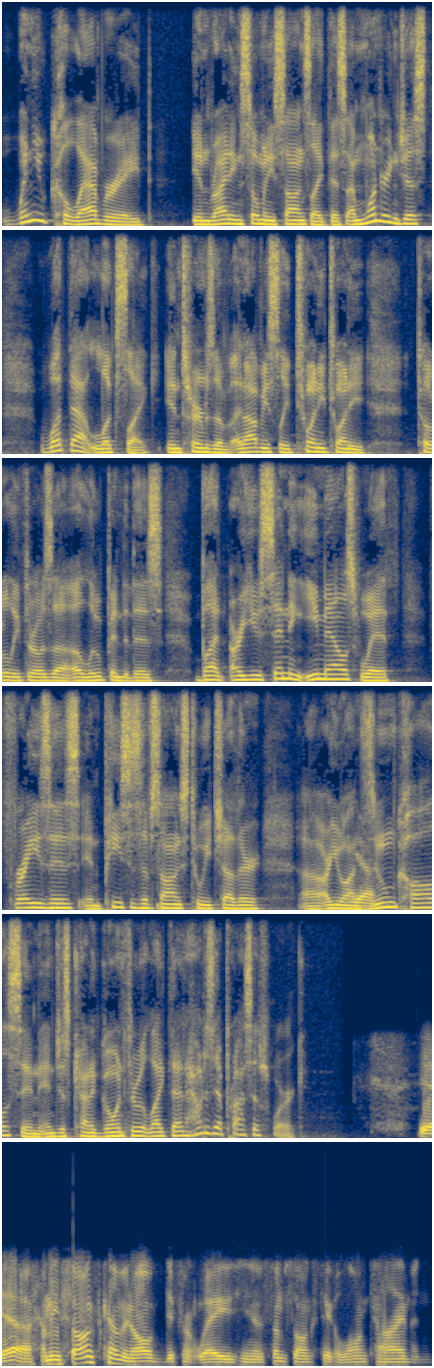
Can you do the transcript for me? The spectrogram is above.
when you collaborate in writing so many songs like this, I'm wondering just what that looks like in terms of, and obviously 2020 totally throws a, a loop into this. But are you sending emails with phrases and pieces of songs to each other? Uh, are you on yeah. Zoom calls and, and just kind of going through it like that? How does that process work? Yeah, I mean, songs come in all different ways. You know, some songs take a long time and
